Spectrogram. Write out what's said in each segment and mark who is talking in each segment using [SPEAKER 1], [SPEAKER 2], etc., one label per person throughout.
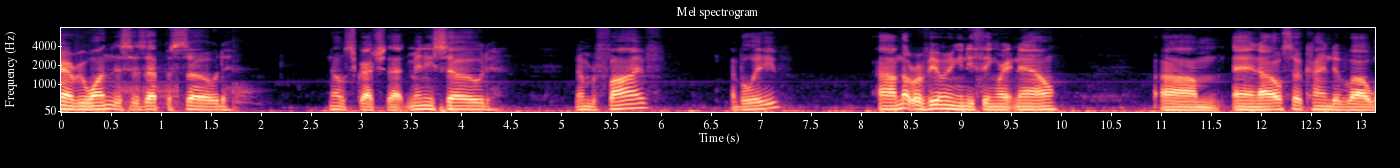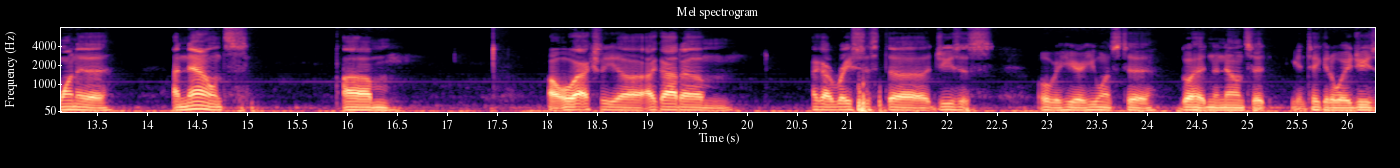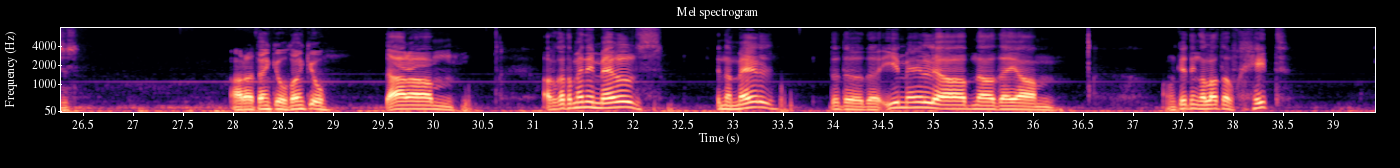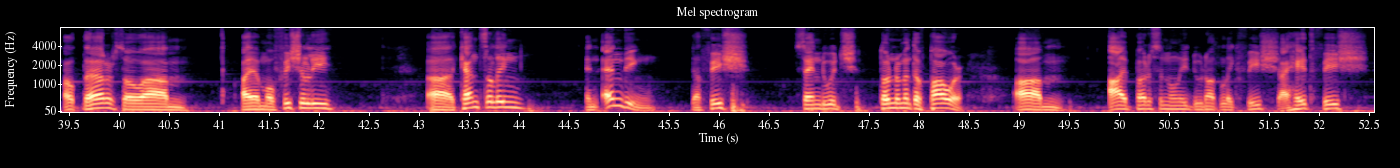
[SPEAKER 1] Hey everyone, this is episode no scratch that minisode number five, I believe. Uh, I'm not reviewing anything right now, um, and I also kind of uh, want to announce. Um, oh, actually, uh, I got um, I got racist uh, Jesus over here. He wants to go ahead and announce it. You can take it away, Jesus. All right, thank you, thank you that um I've got many mails. In the mail the the, the email uh, now they um I'm getting a lot of hate out there. So um I am officially uh, canceling and ending the fish sandwich tournament of power. Um I personally do not like fish. I hate fish.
